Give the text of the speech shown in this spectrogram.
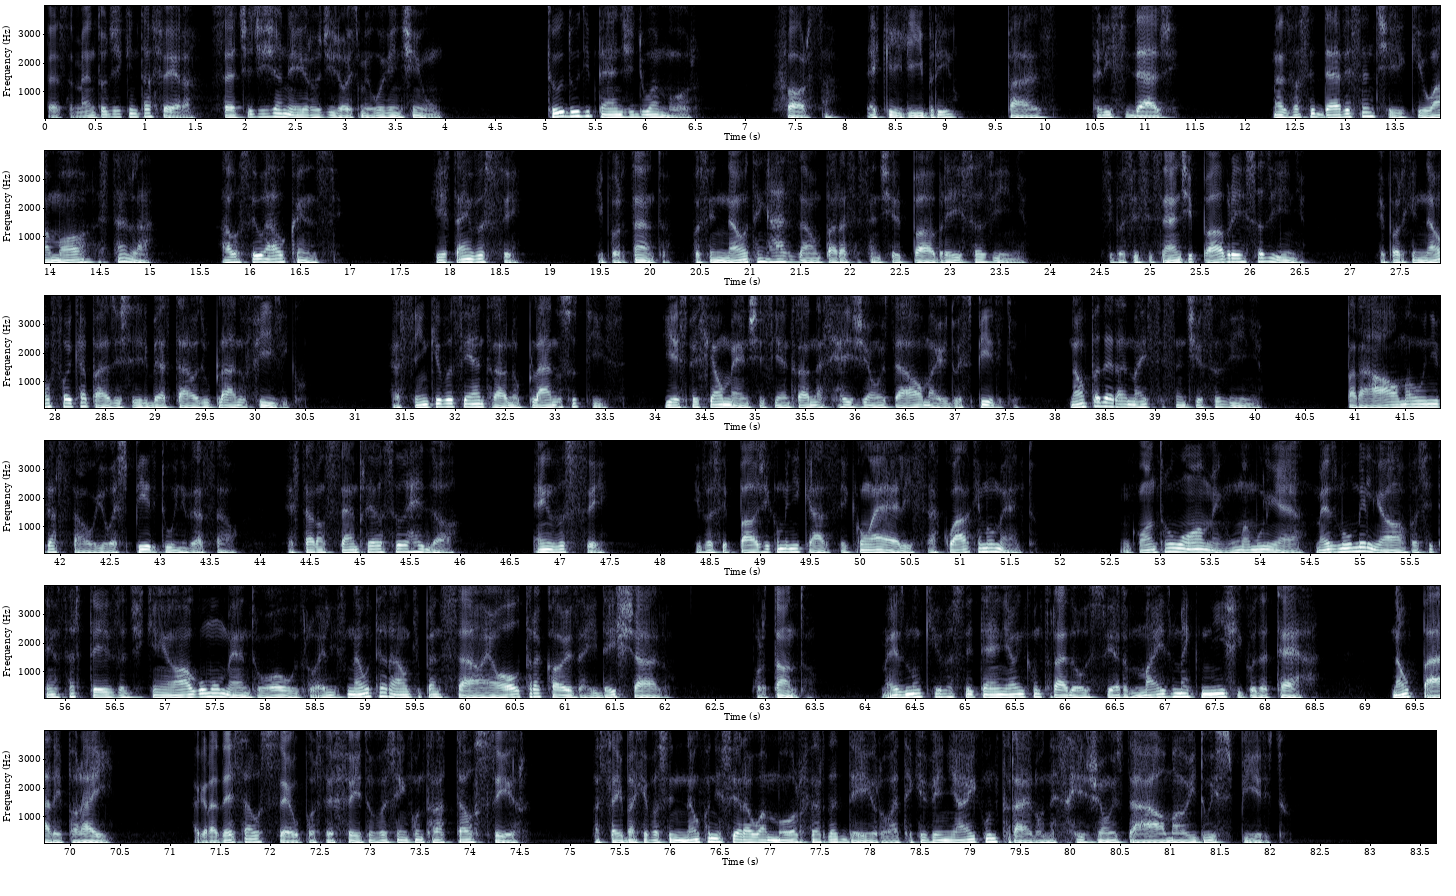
Pensamento de quinta-feira, 7 de janeiro de 2021. Tudo depende do amor. Força, equilíbrio, paz, felicidade. Mas você deve sentir que o amor está lá, ao seu alcance, que está em você. E, portanto, você não tem razão para se sentir pobre e sozinho. Se você se sente pobre e sozinho, é porque não foi capaz de se libertar do plano físico. Assim que você entrar no plano sutis, e especialmente se entrar nas regiões da alma e do espírito, não poderá mais se sentir sozinho. Para a alma universal e o espírito universal estarão sempre ao seu redor, em você, e você pode comunicar-se com eles a qualquer momento. Enquanto um homem, uma mulher, mesmo o melhor, você tem certeza de que em algum momento ou outro eles não terão que pensar em outra coisa e deixá-lo. Portanto, mesmo que você tenha encontrado o ser mais magnífico da Terra, não pare por aí. Agradeça ao céu por ter feito você encontrar tal ser, mas saiba que você não conhecerá o amor verdadeiro até que venha a encontrá-lo nas regiões da alma e do espírito.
